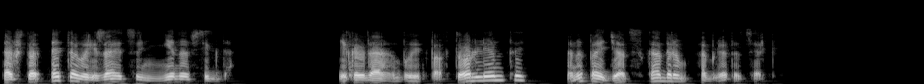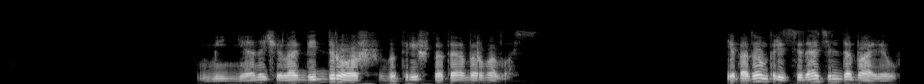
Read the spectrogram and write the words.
так что это вырезается не навсегда. И когда будет повтор ленты, она пойдет с кадром облета церкви. Меня начала бить дрожь, внутри что-то оборвалось. И потом председатель добавил,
